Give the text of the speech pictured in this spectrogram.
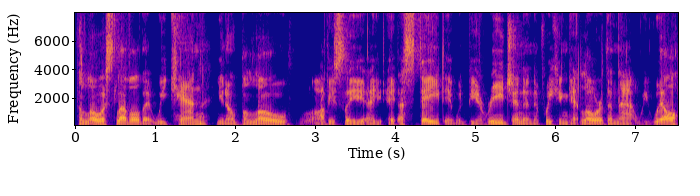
the lowest level that we can, you know, below obviously a, a state, it would be a region, and if we can get lower than that, we will.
